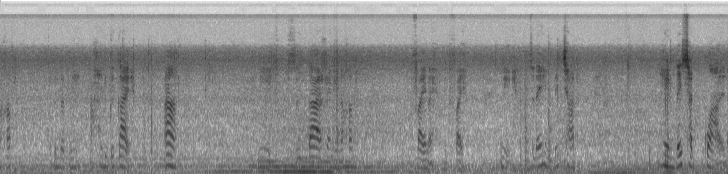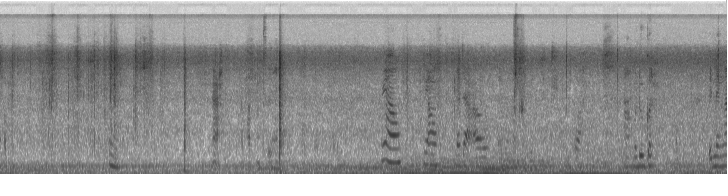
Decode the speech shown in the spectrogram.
นะครับ จะเป็นแบบนี้อะให้ดูใกล้ๆอะนี่ซูมได้แค่นี้นะครับ ไฟหน่อยปิดไฟ นี่จะได้เห็นได้ชัด เห็นได้ชัดกว่าเลยนะครับอืมอะเอาพับหนังสือให้ไม่เอา ไม่เอาเราจะเอาว่าอะมาดูกัน เป็นยังไง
